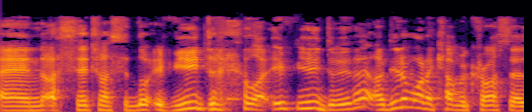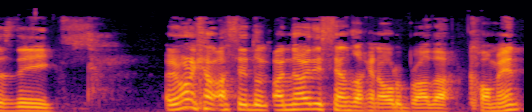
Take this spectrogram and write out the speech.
And I said to her, I said, look, if you do like if you do that, I didn't want to come across as the I didn't want to come. I said, look, I know this sounds like an older brother comment,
